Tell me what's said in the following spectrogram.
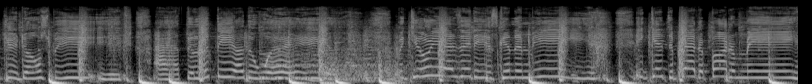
but you don't speak. I have to look the other way. But curiosity is killing me. It gets the better part of me.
